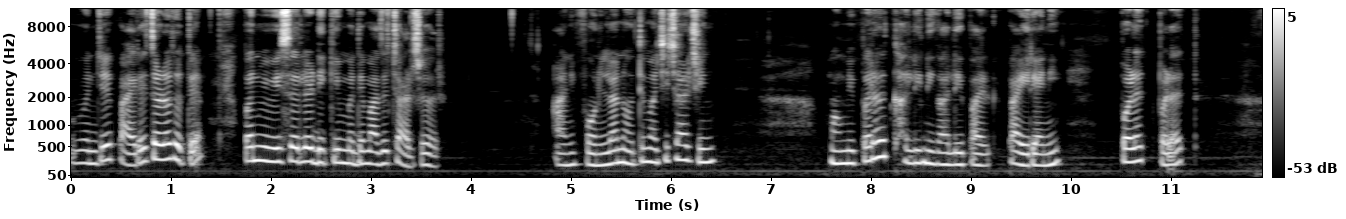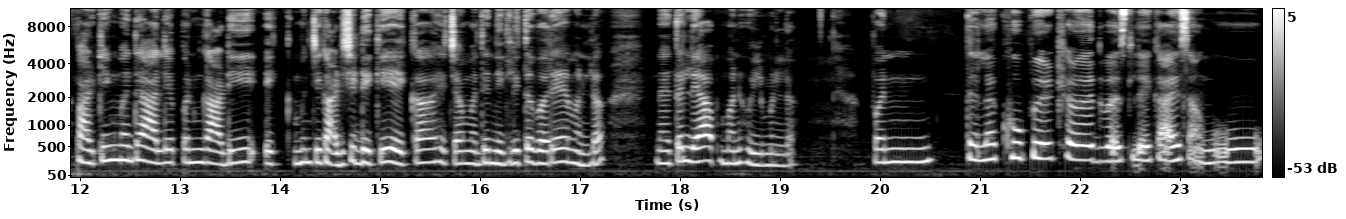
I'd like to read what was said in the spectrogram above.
म्हणजे पायरे चढत होते पण मी विसरले डिकीमध्ये माझं चार्जर आणि फोनला नव्हते माझी चार्जिंग मग मी परत खाली निघाले पाय पायऱ्यानी. पळत पळत पार्किंगमध्ये आले पण गाडी एक म्हणजे गाडीची डिकी एका ह्याच्यामध्ये निघली तर बरे आहे म्हणलं. नाहीतर लय अपमान होईल म्हणलं. पण त्याला खूप वेळ खेळत बसले काय सांगू?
